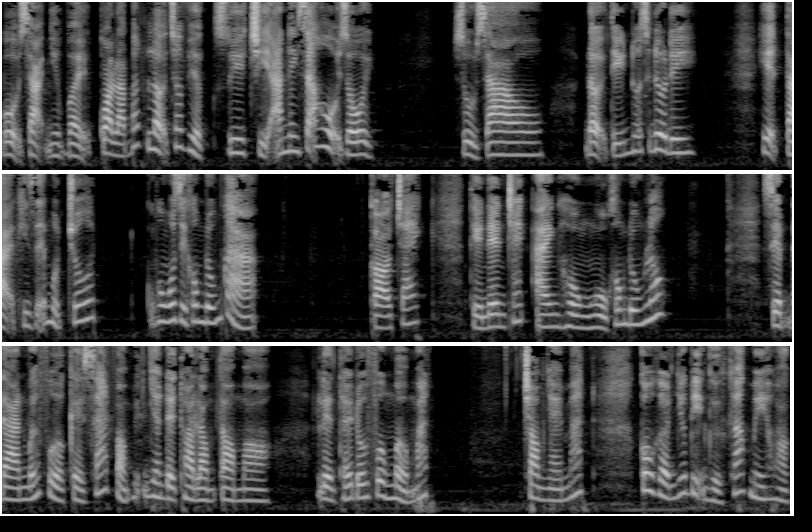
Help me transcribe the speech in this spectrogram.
Bộ dạng như vậy quả là bất lợi cho việc duy trì an ninh xã hội rồi. Dù sao, đợi tí nữa sẽ đưa đi. Hiện tại khi dễ một chút, cũng không có gì không đúng cả. Có trách, thì nên trách anh Hùng ngủ không đúng lúc. Diệp Đàn mới vừa kể sát vào mỹ nhân để thỏa lòng tò mò, liền thấy đối phương mở mắt. Trong nháy mắt, cô gần như bị người khác mê hoặc.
